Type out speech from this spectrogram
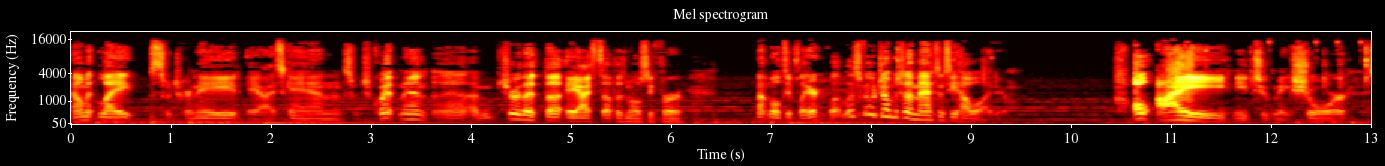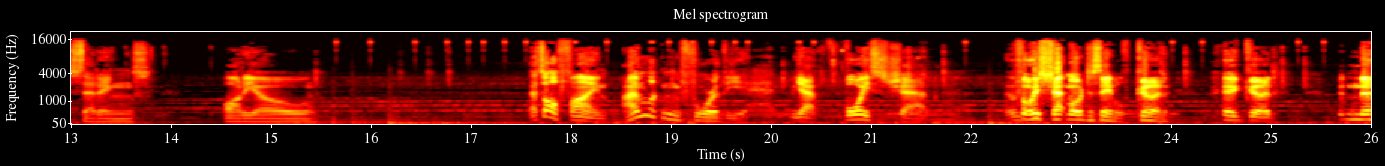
Helmet light, switch grenade, AI scan, switch equipment. Uh, I'm sure that the AI stuff is mostly for not multiplayer. But let's go jump into a match and see how well I do. Oh, I need to make sure settings, audio. That's all fine. I'm looking for the yeah voice chat. Voice chat mode disabled. Good, good. No,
